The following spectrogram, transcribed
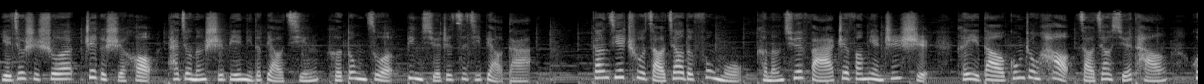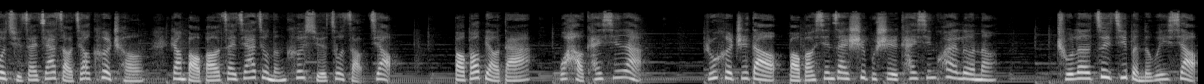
也就是说，这个时候他就能识别你的表情和动作，并学着自己表达。刚接触早教的父母可能缺乏这方面知识，可以到公众号早教学堂获取在家早教课程，让宝宝在家就能科学做早教。宝宝表达：我好开心啊！如何知道宝宝现在是不是开心快乐呢？除了最基本的微笑，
